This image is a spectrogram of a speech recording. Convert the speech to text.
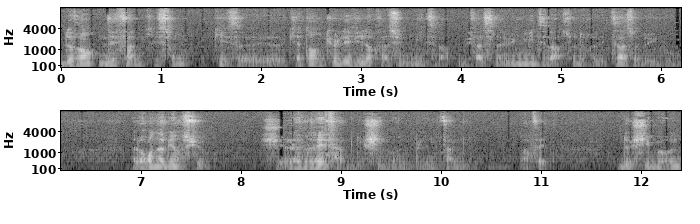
devant des femmes qui sont qui, attendent que Lévi leur fasse une mitzvah, lui fasse une mitzvah, soit de Relitza, soit de Hiboum. Alors, on a bien sûr la vraie femme de Shimon, une femme parfaite de Shimon,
